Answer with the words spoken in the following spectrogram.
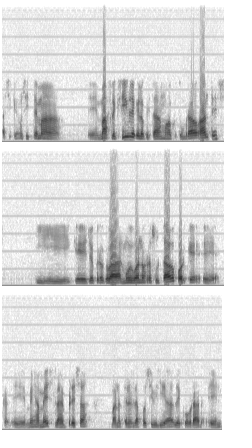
Así que es un sistema eh, más flexible que lo que estábamos acostumbrados antes y que yo creo que va a dar muy buenos resultados porque eh, eh, mes a mes las empresas van a tener la posibilidad de cobrar en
